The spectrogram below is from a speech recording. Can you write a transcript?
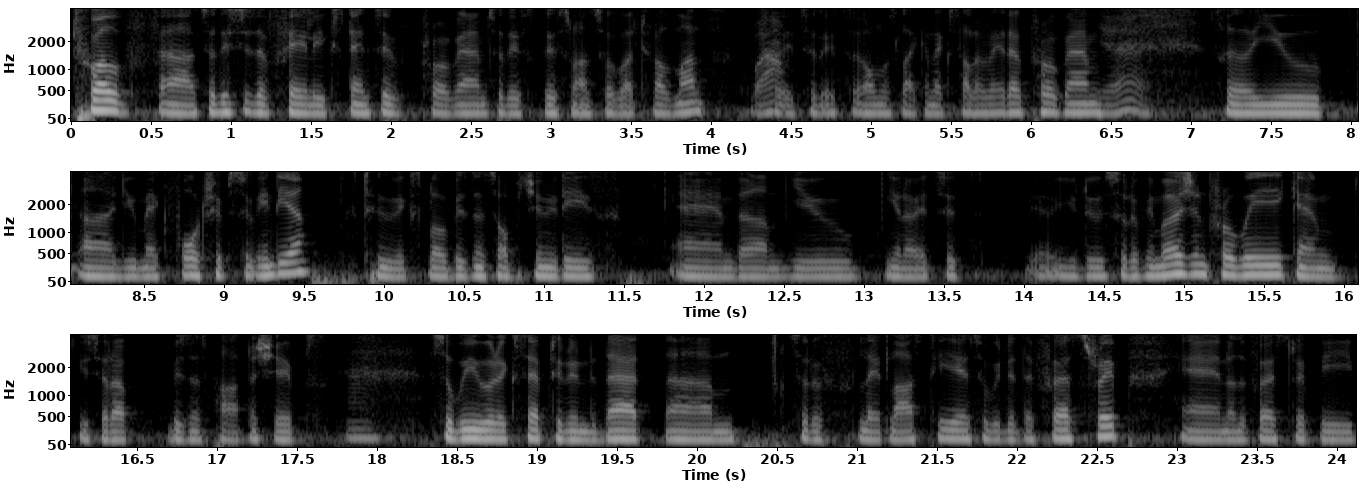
twelve. Uh, so this is a fairly extensive program. So this this runs for about twelve months. Wow. So it's it's almost like an accelerator program. Yeah. So you uh, you make four trips to India to explore business opportunities, and um, you you know it's it's uh, you do sort of immersion for a week and you set up business partnerships. Mm. So we were accepted into that um, sort of late last year. So we did the first trip, and on the first trip we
